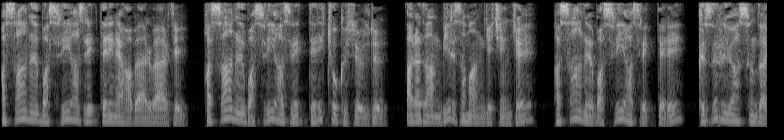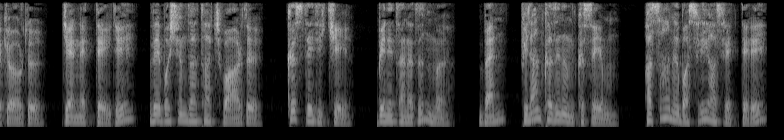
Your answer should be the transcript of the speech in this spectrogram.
Hasan-ı Basri Hazretlerine haber verdi. Hasan-ı Basri Hazretleri çok üzüldü. Aradan bir zaman geçince Hasan-ı Basri Hazretleri kızı rüyasında gördü. Cennetteydi ve başında taç vardı. Kız dedi ki, beni tanıdın mı? Ben filan kadının kızıyım. Hasan-ı Basri Hazretleri,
